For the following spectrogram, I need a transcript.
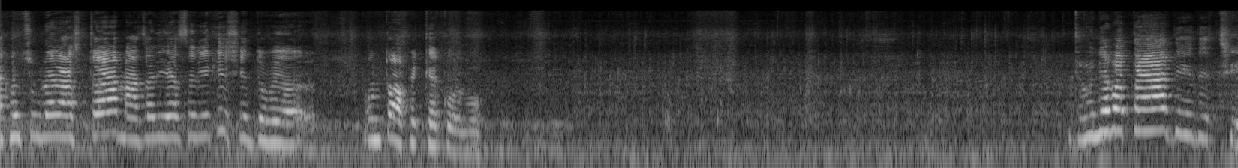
এখন চুলার আঁচটা মাঝারি আছে রেখে সেদ্ধ হয়ে পর্যন্ত অপেক্ষা করব। ধনে পাতা দিয়ে দিচ্ছি।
